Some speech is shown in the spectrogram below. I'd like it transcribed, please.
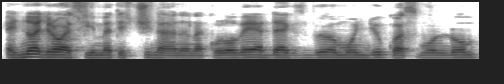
egy nagy rajzfilmet is csinálnának a Lower Decks-ből, mondjuk, azt mondom,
